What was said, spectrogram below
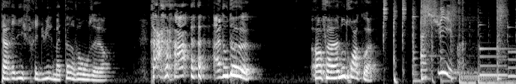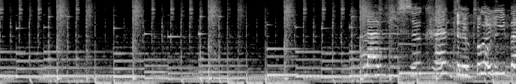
tarif réduit le matin avant 11h. Ha ha À nous deux Enfin, à nous trois, quoi. À suivre La vie secrète de Polyba.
